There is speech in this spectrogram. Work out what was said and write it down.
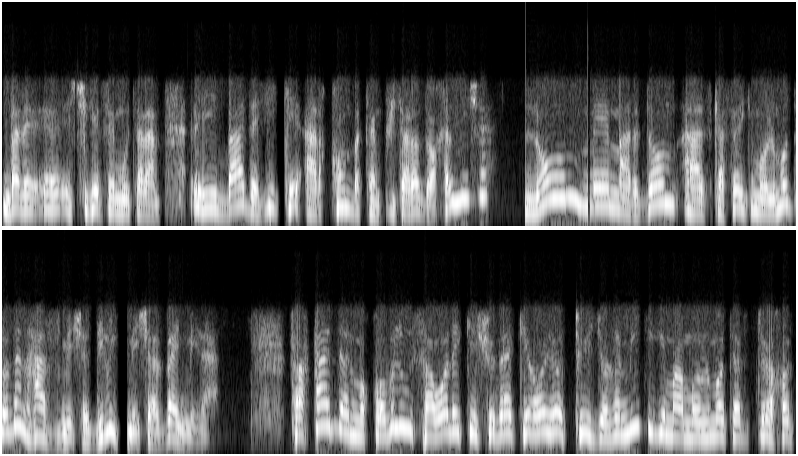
بله شگفت محترم؟ بعد از که ارقام به کامپیوترها داخل میشه نام مردم از کسایی که معلومات دادن حذف میشه دیلیت میشه از بین میره. فقط در مقابل او سوالی که شده که آیا تو اجازه میدی که من معلومات خود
